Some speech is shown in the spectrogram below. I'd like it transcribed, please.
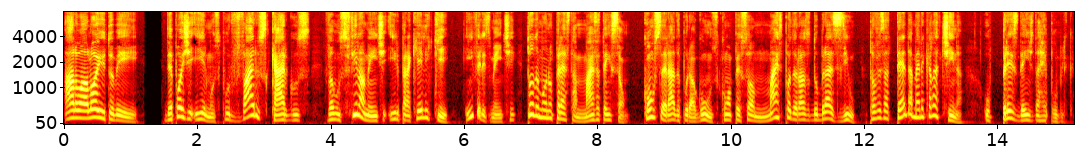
Alô, alô, YouTube! Depois de irmos por vários cargos, vamos finalmente ir para aquele que, infelizmente, todo mundo presta mais atenção. Considerado por alguns como a pessoa mais poderosa do Brasil, talvez até da América Latina, o presidente da República.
